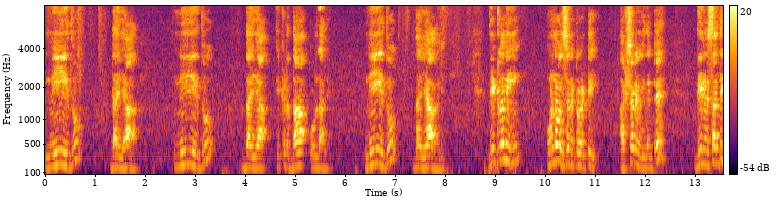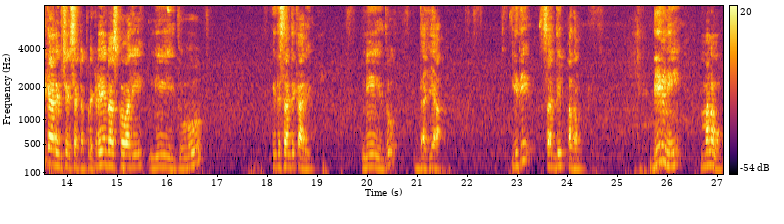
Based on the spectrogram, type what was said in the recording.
నీదు దయ. నీదు దయ. ఇక్కడ ద ఉండాలి. నీదు దయ అని. దీంట్లోని ఉండవలసినటువంటి అక్షరం ఏదంటే దీనిని సంధి కార్యం చేసేటప్పుడు ఇక్కడ ఏం రాసుకోవాలి? నీదు. ఇది సంధి కార్యం నీదు దయ. ఇది సంధి పదం దీనిని మనం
